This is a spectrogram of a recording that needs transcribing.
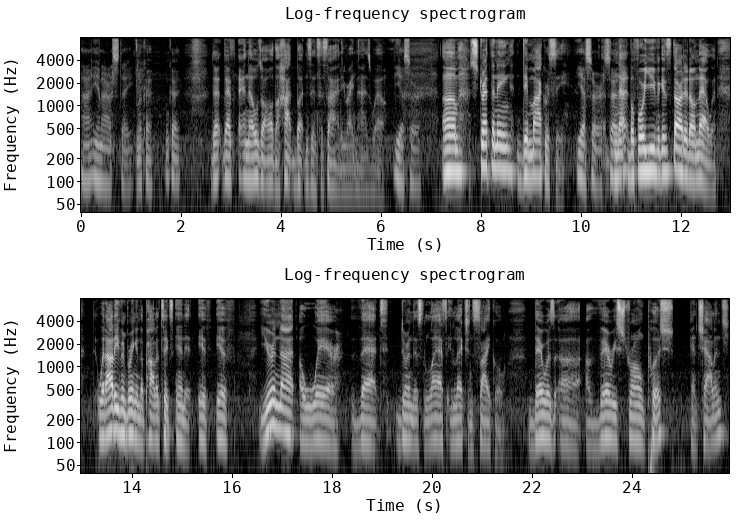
uh, in our state. Okay. Okay. That that's and those are all the hot buttons in society right now as well. Yes, sir. Um, strengthening democracy. Yes, sir. So that, before you even get started on that one, without even bringing the politics in it, if if you're not aware that during this last election cycle, there was a, a very strong push and challenge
